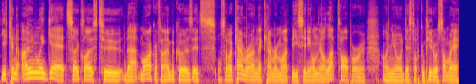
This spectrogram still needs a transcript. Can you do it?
you can only get so close to that microphone because it's also a camera, and the camera might be sitting on your laptop or on your desktop computer or somewhere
